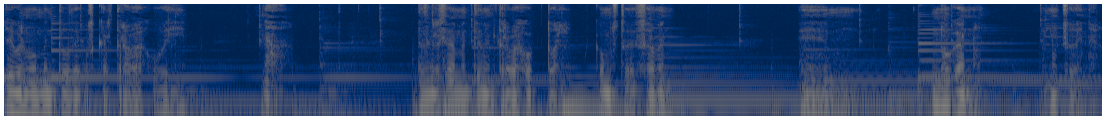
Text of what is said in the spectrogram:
llegó el momento de buscar trabajo y nada. Desgraciadamente en el trabajo actual, como ustedes saben, em, no gano mucho dinero.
